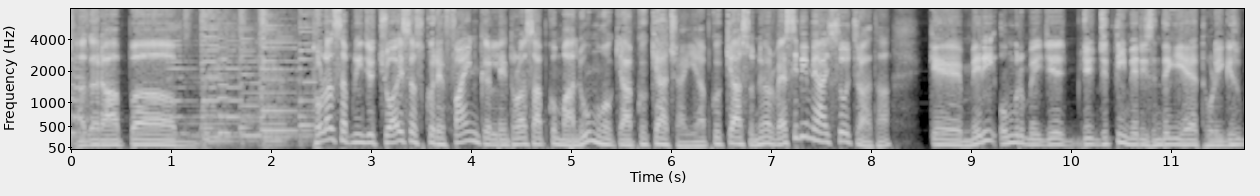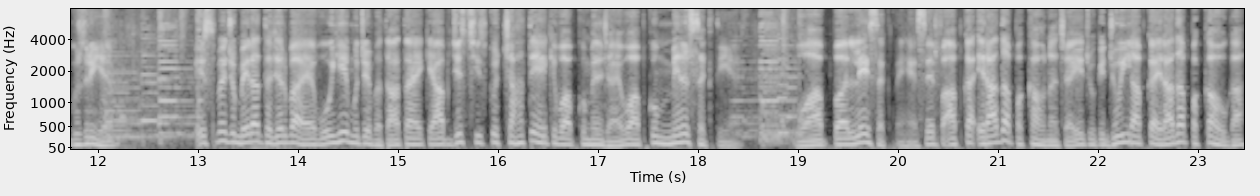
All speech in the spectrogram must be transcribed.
अगर आप थोड़ा सा अपनी जो चॉइस है, उसको रिफाइन कर लें, थोड़ा सा आपको मालूम हो कि आपको क्या चाहिए, आपको क्या सुनने और वैसे भी मैं आज सोच रहा था कि मेरी उम्र में ये जितनी मेरी ज़िंदगी है, थोड़ी गुजरी है, इसमें जो मेरा तजर्बा है, वो ये मुझे बताता है कि आप जिस चीज़ को चाहते हैं कि वो आपको मिल जाए, वो आपको मिल सकती है, वो आप ले सकते हैं। सिर्फ़ आपका इरादा पक्का होना चाहिए, क्योंकि जो ही आपका इरादा पक्का होगा,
